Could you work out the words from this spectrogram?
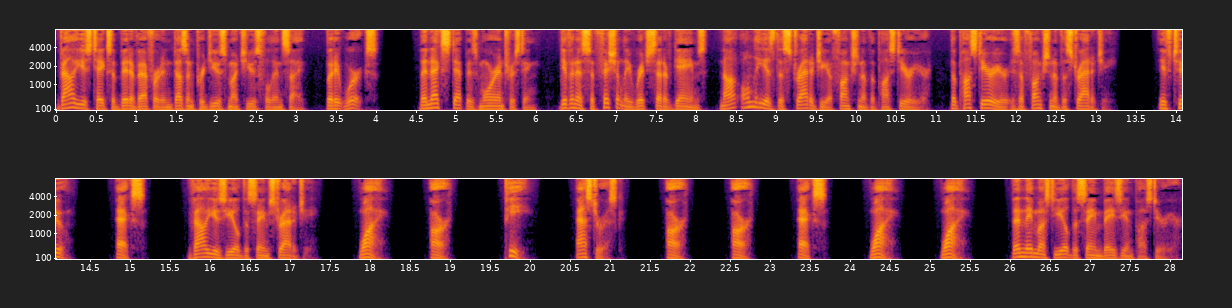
Values takes a bit of effort and doesn't produce much useful insight, but it works. The next step is more interesting. Given a sufficiently rich set of games, not only is the strategy a function of the posterior, the posterior is a function of the strategy. If 2 x. Values yield the same strategy, y. R. P. Asterisk. R. R. X. Y. Y then they must yield the same Bayesian posterior.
